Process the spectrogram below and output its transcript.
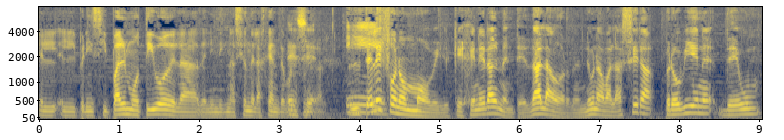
el, el principal motivo de la, de la indignación de la gente, por Ese- el Y- teléfono móvil que generalmente da la orden de una balacera proviene de un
